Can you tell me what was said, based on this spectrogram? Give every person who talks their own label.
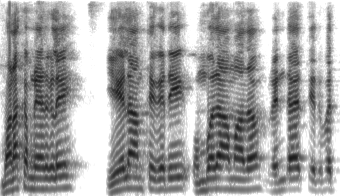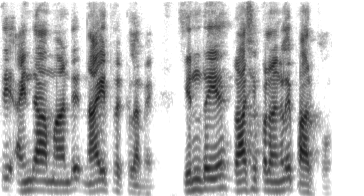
Speaker 1: வணக்கம் நேர்களே. ஏழாம் தேதி ஒன்பதாம் மாதம் ரெண்டாயிரத்தி இருபத்தி ஐந்தாம் ஆண்டு ஞாயிற்றுக்கிழமை. இன்றைய ராசி பலன்களை பார்ப்போம்.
